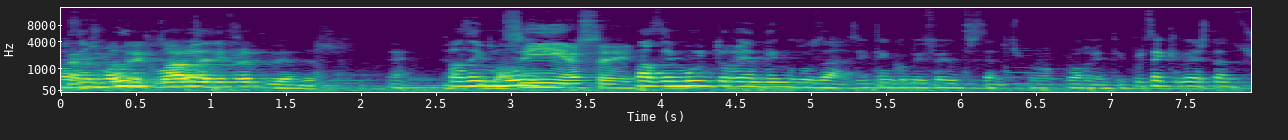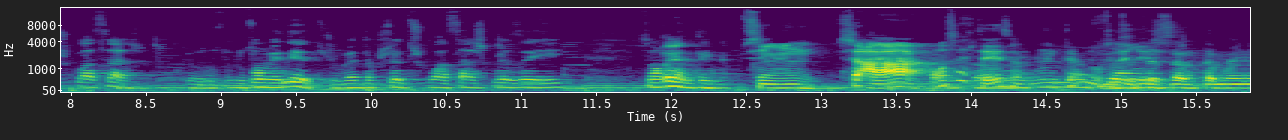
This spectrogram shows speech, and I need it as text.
Carros muito matriculados é diferente de vendas. É. Fazem Sim, muito, Sim, eu sei. fazem muito renting dos As e têm condições interessantes para, o- para o renting. Por isso é que vês tantos classas, porque eles não são vendidos. 90% dos classas que vês aí são renting. Sim. Ah, com certeza. Não tenho A dúvida disso. apresentação também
